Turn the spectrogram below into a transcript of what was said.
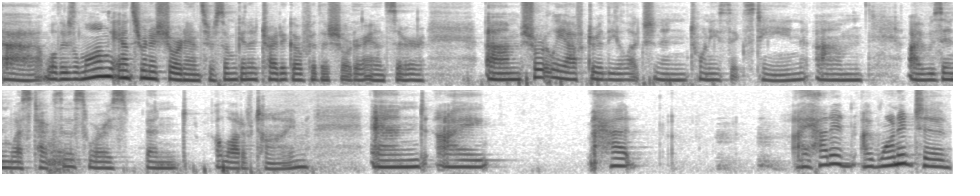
uh, well, there's a long answer and a short answer, so I'm going to try to go for the shorter answer. Um, shortly after the election in 2016, um, I was in West Texas where I spent a lot of time, and I had I had a, I wanted to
